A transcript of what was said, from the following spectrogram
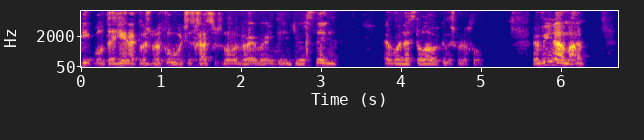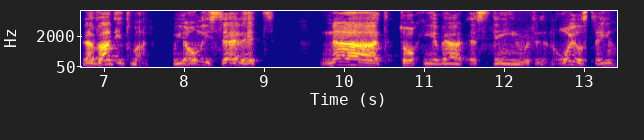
people to hate HaKadosh Baruch which is chas a very, very dangerous thing. Everyone has to love HaKadosh Baruch Hu. Ravina Amar, Ravad Itman. We only said it not talking about a stain, which is an oil stain,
